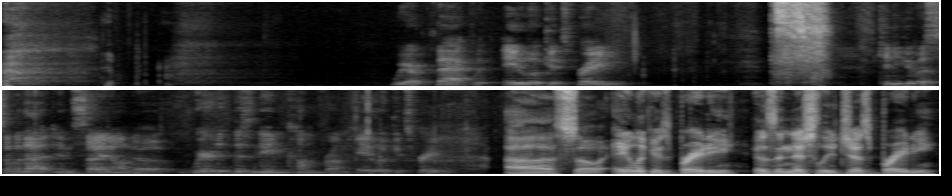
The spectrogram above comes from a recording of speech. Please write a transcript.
We are back with A Look It's Brady. Can you give us some of that insight onto where did this name come from? A Look It's Brady. Uh, so look is Brady. It was initially just Brady.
